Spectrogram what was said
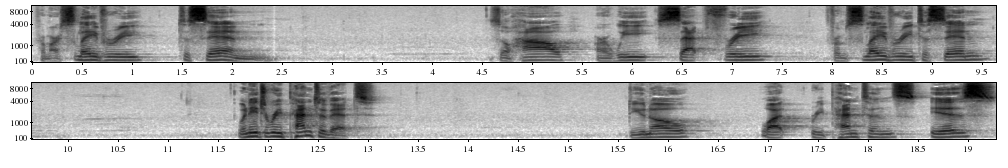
from our slavery to sin. So, how are we set free from slavery to sin? We need to repent of it. Do you know what repentance is?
